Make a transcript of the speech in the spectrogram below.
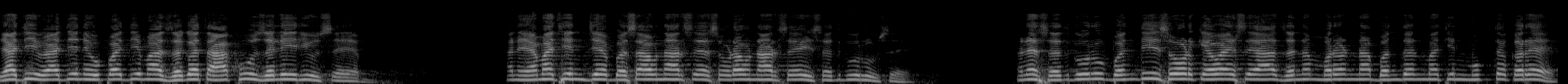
યાદી વાદી ને ઉપાધિમાં જગત આખું જલી રહ્યું છે એમ. અને એમાંથી જે બસાવનાર છે, સોડાવનાર છે, એ સદગુરુ છે. અને સદગુરુ બંદી સોળ કહેવાય છે, આ જન્મ મરણના બંધનમાંથી મુક્ત કરે.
